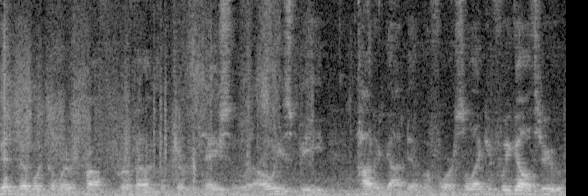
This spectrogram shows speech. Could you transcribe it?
get biblical or prophetic interpretation would always be, how did God do it before? So like, if we go through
